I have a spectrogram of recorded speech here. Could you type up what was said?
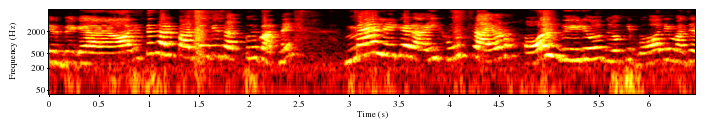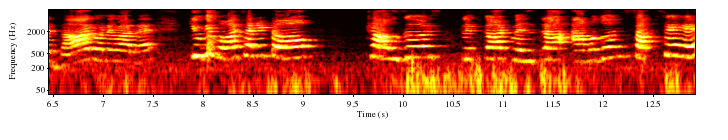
गिर भी गया यार इतने सारे पार्सल के साथ कोई बात नहीं। मैं लेकर आई हूँ ट्राई ऑन हॉल वीडियो जो कि बहुत ही मज़ेदार होने वाला है, क्योंकि बहुत सारे top trousers Flipkart Myntra Amazon सबसे है।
